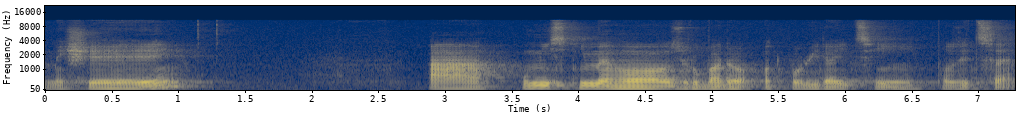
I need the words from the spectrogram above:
myši a umístíme ho zhruba do odpovídající pozice.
